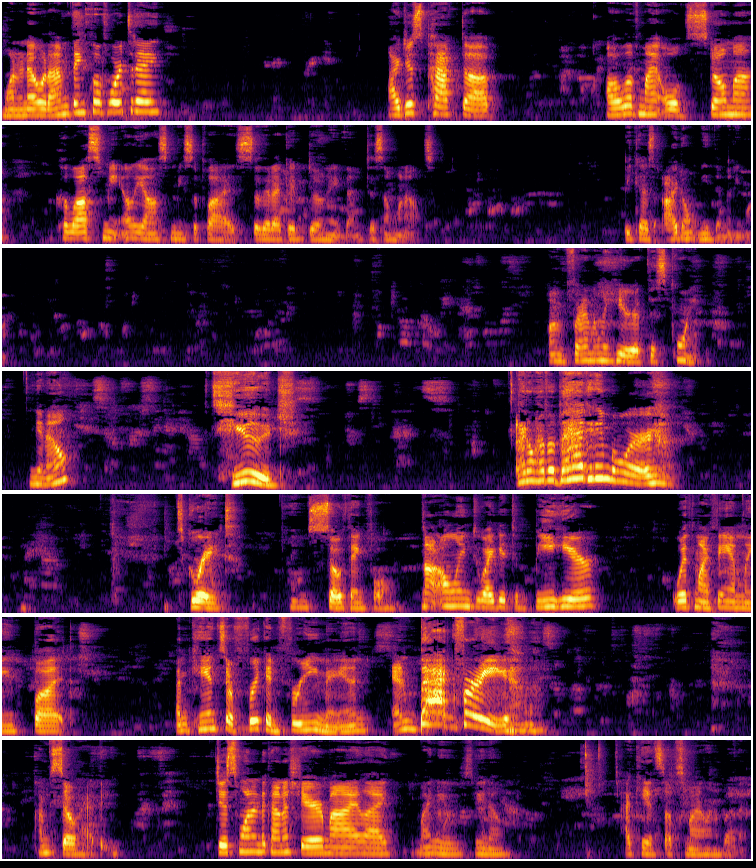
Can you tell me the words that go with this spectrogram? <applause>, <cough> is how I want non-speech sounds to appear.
Want to know what I'm thankful for today? I just packed up all of my old stoma, colostomy, ileostomy supplies so that I could donate them to someone else. Because I don't need them anymore. I'm finally here at this point. You know? It's huge. I don't have a bag anymore. <laughs> Great. I'm so thankful. Not only do I get to be here with my family, but I'm cancer freaking free, man, and bag free. <laughs> I'm so happy. Just wanted to kind of share my like my news, you know. I can't stop smiling about it.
